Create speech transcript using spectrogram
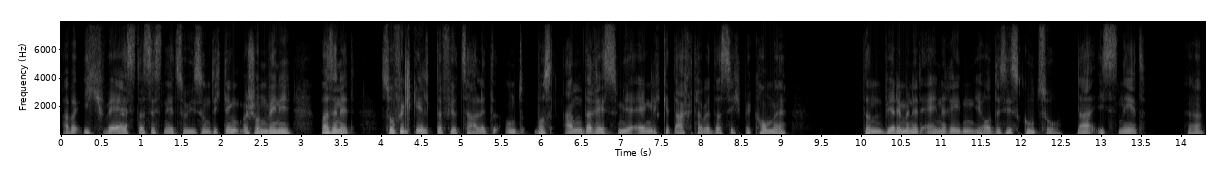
Aber ich weiß, dass es nicht so ist. Und ich denke mir schon, wenn ich, weiß ich nicht, so viel Geld dafür zahle und was anderes mir eigentlich gedacht habe, dass ich bekomme, dann werde ich mir nicht einreden, ja, das ist gut so. Na, ist nicht. Ja?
